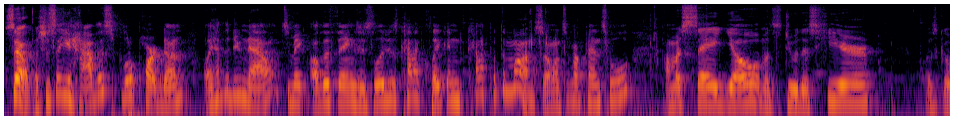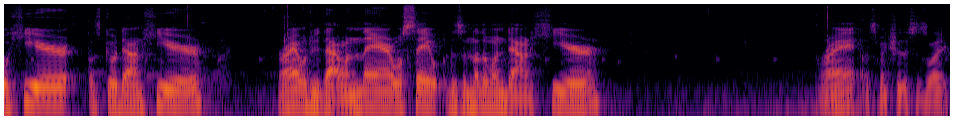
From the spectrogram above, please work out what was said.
So, let's just say you have this little part done. All you have to do now to make other things is literally just kind of click and kind of put them on. So, I'm going to take my pen tool. I'm going to say, yo, let's do this here. Let's go here. Let's go down here. All right, we'll do that one there. We'll say there's another one down here. Right, let's make sure this is like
